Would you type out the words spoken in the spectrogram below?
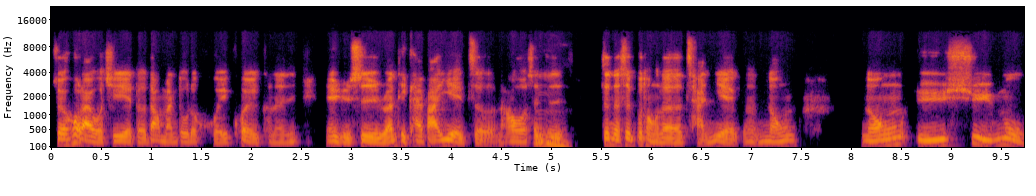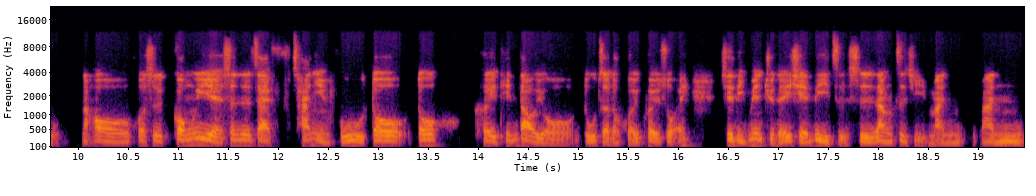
所以后来我其实也得到蛮多的回馈，可能也许是软体开发业者，然后甚至、真的是不同的产业，嗯，农、农渔畜牧，然后或是工业，甚至在餐饮服务都都可以听到有读者的回馈说，哎，其实里面举的一些例子是让自己蛮蛮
